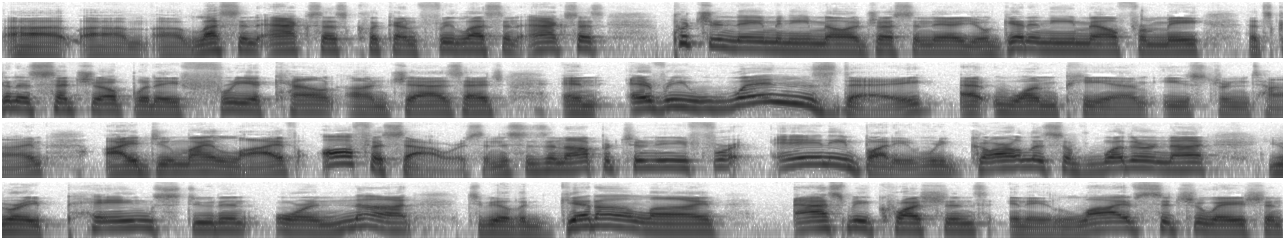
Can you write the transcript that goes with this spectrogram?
uh, um, uh, lesson access. Click on free lesson access. Put your name and email address in there. You'll get an email from me that's going to set you up with a free account on Jazz Edge. And every Wednesday at 1 p.m. Eastern Time, I do my live office hours. And this is an opportunity for anybody, regardless of whether or not you're a paying student or not, to be able to get online ask me questions in a live situation,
